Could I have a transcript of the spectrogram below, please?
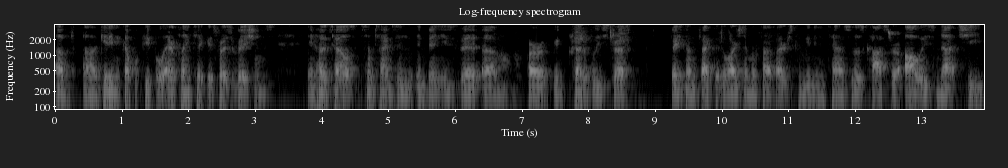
of uh, getting a couple people airplane tickets, reservations in hotels, sometimes in, in venues that um, are incredibly stressed based on the fact that a large number of firefighters coming into town. So those costs are always not cheap.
